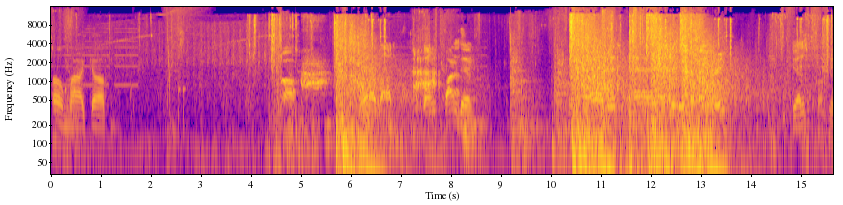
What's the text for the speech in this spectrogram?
Oh my god. Oh. What a lad. Don't find him. Yeah, there's a fucking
